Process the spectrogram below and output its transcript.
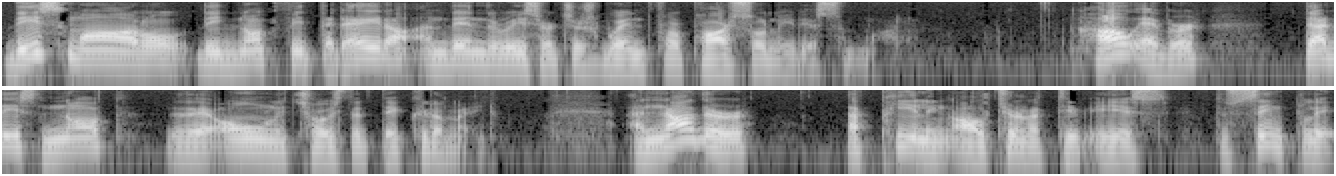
This model did not fit the data and then the researchers went for partial mediation model. However, that is not the only choice that they could have made. Another appealing alternative is to simply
